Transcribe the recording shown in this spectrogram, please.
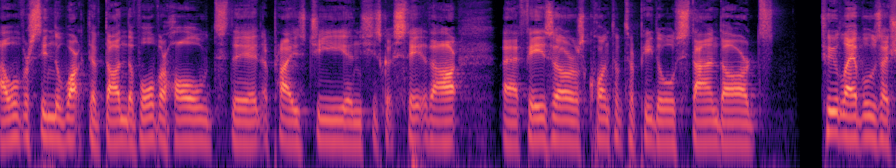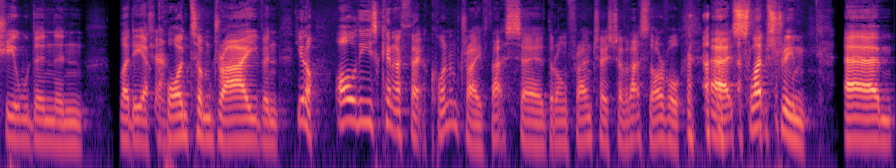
I've overseen the work they've done. They've overhauled the Enterprise G, and she's got state of the art uh, phasers, quantum torpedoes, standards, two levels of shielding, and bloody a sure. quantum drive, and you know all these kind of things. Quantum drive, that's uh, the wrong franchise, Trevor. That's the Orville. Uh, Slipstream. Um,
